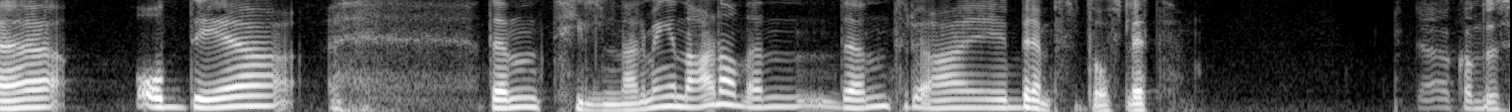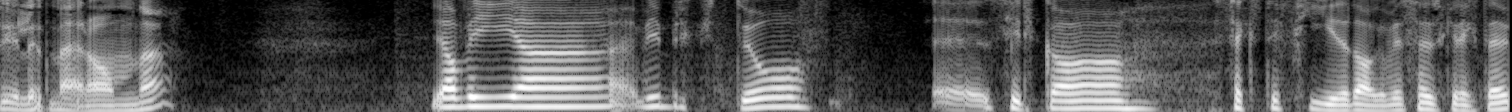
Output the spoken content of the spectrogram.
Eh, og det den tilnærmingen der, da, den, den, tror jeg bremset oss litt. Ja, kan du si litt mer om det? Ja, vi, eh, vi brukte jo eh, ca. 64 dager, hvis jeg husker riktig,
